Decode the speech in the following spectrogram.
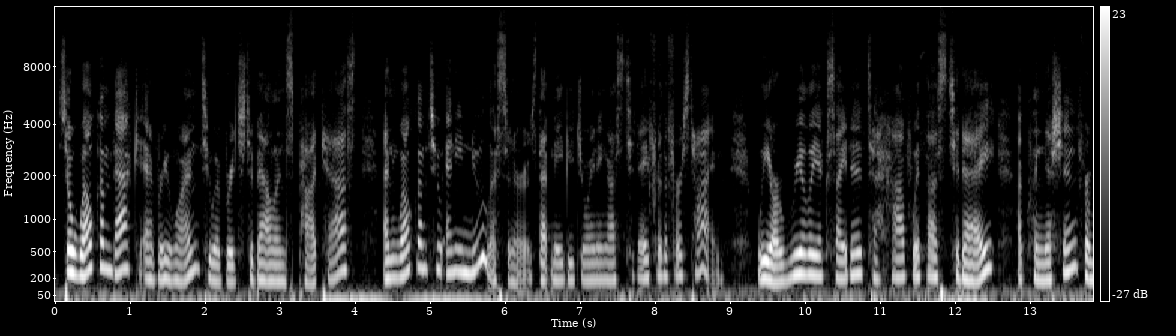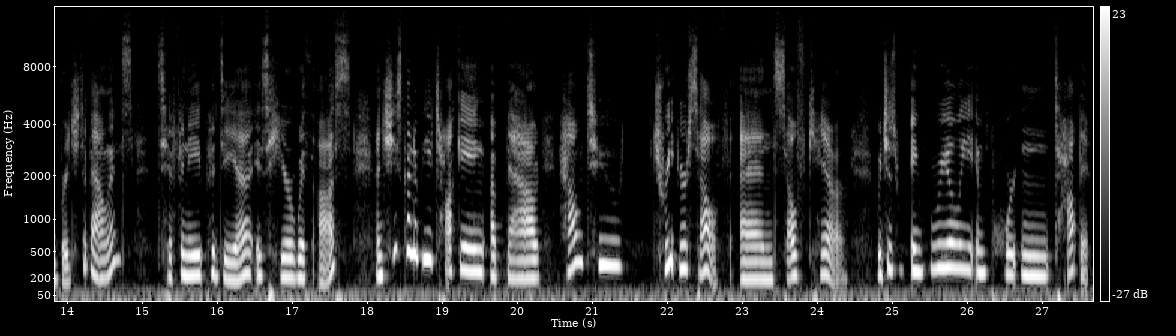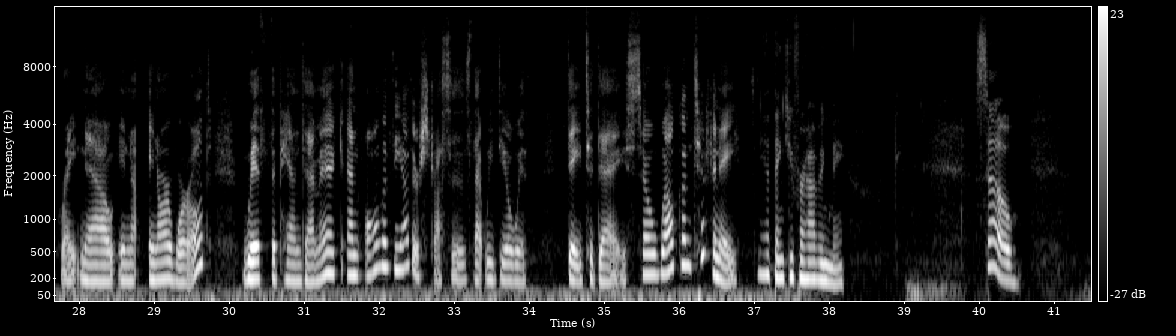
So, welcome back, everyone, to a Bridge to Balance podcast, and welcome to any new listeners that may be joining us today for the first time. We are really excited to have with us today a clinician from Bridge to Balance. Tiffany Padilla is here with us, and she's going to be talking about how to treat yourself and self care, which is a really important topic right now in, in our world with the pandemic and all of the other stresses that we deal with day to day. So, welcome, Tiffany. Yeah, thank you for having me. So,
